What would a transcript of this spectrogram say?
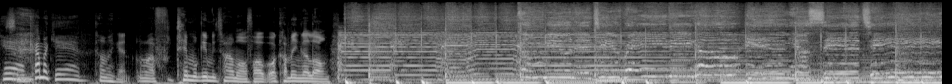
Yeah, come again. Come again. All right, Tim will give me time off. I'll, I'll coming along. Community radio in your city.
